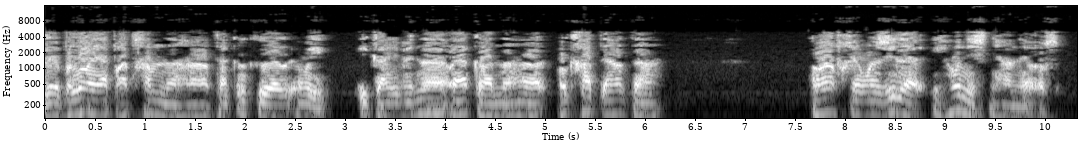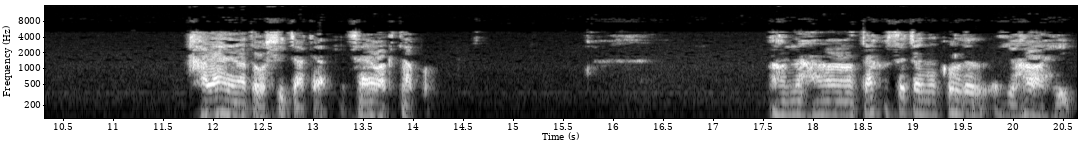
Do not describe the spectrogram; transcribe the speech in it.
ле блоя патхамна ха такуку ой икаивена якана ха окхата хата оф хемажила ихониш нихане ос халане на то ушитака цаева ктапо она так сечана кул юхахи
